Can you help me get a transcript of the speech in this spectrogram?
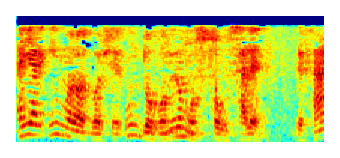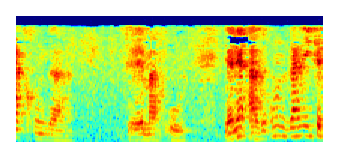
اگر این مراد باشه اون دومی رو مستوصله به فرد خوندن مفعول. یعنی از اون زنی که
